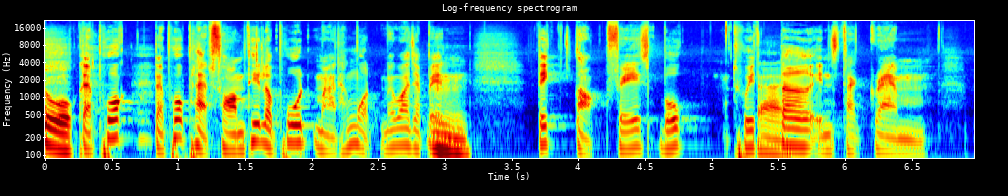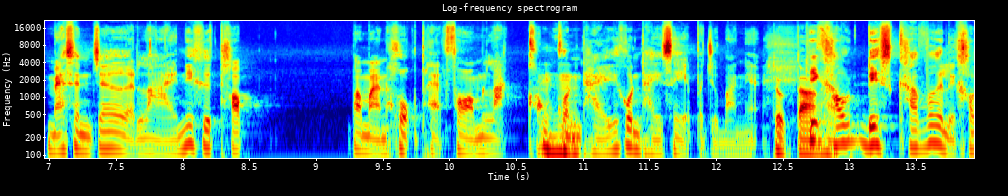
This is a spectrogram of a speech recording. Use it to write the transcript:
ถูกแต่พวกแต่พวกแพลตฟอร์มที่เราพูดมาทั้งหมดไม่ว่าจะเป็นอืม TikTok Facebook Twitter Instagram Messenger Line นี่คือ top ประมาณ 6 แพลตฟอร์มหลักของคนไทยที่คนไทยเสพปัจจุบันเนี่ยถูกต้องที่เขา discover หรือเขา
